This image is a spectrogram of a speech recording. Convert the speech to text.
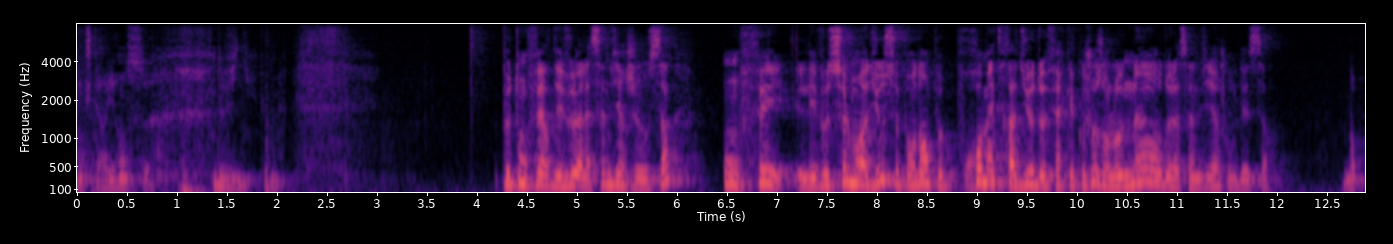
Expérience de vie. Peut-on faire des vœux à la Sainte Vierge et au Saint On fait les vœux seulement à Dieu, cependant on peut promettre à Dieu de faire quelque chose en l'honneur de la Sainte Vierge ou des saints. Bon,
